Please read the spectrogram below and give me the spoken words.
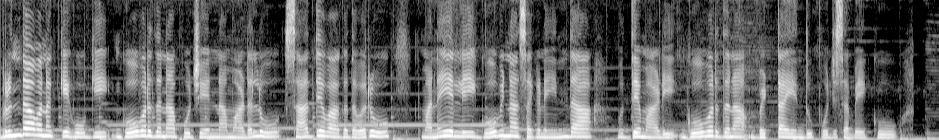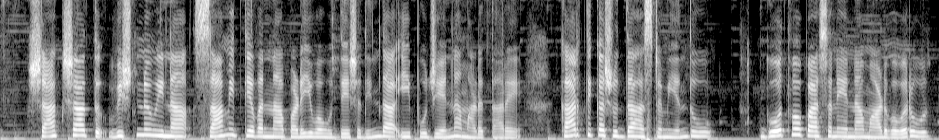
ಬೃಂದಾವನಕ್ಕೆ ಹೋಗಿ ಗೋವರ್ಧನ ಪೂಜೆಯನ್ನು ಮಾಡಲು ಸಾಧ್ಯವಾಗದವರು ಮನೆಯಲ್ಲಿ ಗೋವಿನ ಸಗಣಿಯಿಂದ ಮುದ್ದೆ ಮಾಡಿ ಗೋವರ್ಧನ ಬೆಟ್ಟ ಎಂದು ಪೂಜಿಸಬೇಕು. ಸಾಕ್ಷಾತ್ ವಿಷ್ಣುವಿನ ಸಾಮಿತ್ಯವನ್ನು ಪಡೆಯುವ ಉದ್ದೇಶದಿಂದ ಈ ಪೂಜೆಯನ್ನು ಮಾಡುತ್ತಾರೆ. ಕಾರ್ತಿಕ ಶುದ್ಧ ಅಷ್ಟಮಿಯಂದು ಗೋತ್ವೋಪಾಸನೆಯನ್ನು ಮಾಡುವವರು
